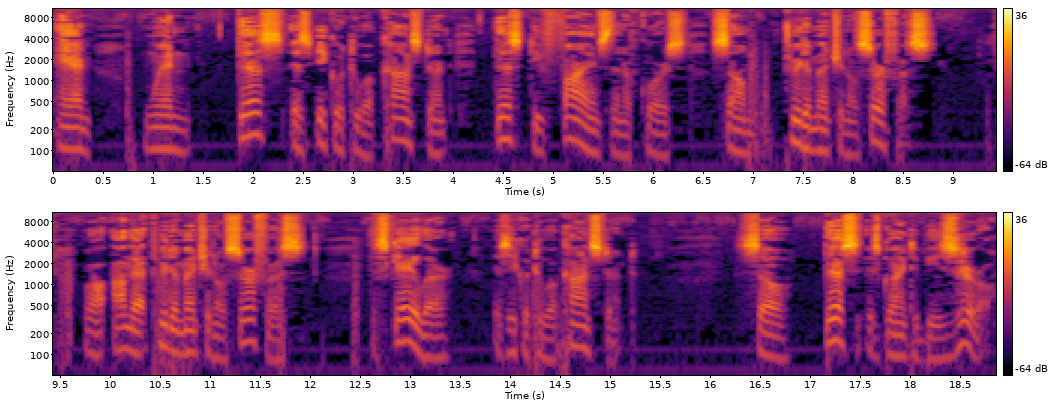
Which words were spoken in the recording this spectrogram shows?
And when this is equal to a constant, this defines then, of course, some three-dimensional surface. Well, on that three-dimensional surface, the scalar is equal to a constant. So this is going to be 0.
